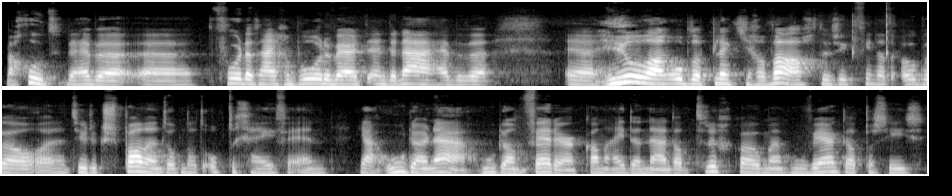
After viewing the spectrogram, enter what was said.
Maar goed, we hebben uh, voordat hij geboren werd en daarna hebben we uh, heel lang op dat plekje gewacht. Dus ik vind dat ook wel natuurlijk spannend om dat op te geven. En ja, hoe daarna? Hoe dan verder? Kan hij daarna dan terugkomen? Hoe werkt dat precies?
